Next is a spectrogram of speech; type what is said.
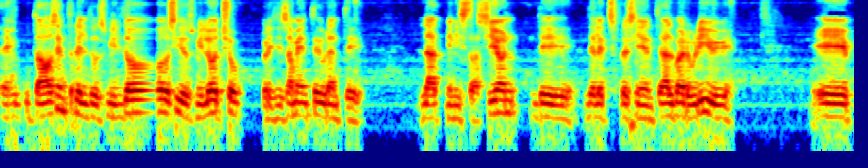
ejecutados entre el 2002 y 2008, precisamente durante la administración del expresidente Álvaro Uribe. Eh,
